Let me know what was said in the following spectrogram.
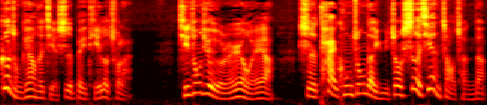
各种各样的解释被提了出来，其中就有人认为啊，是太空中的宇宙射线造成的，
